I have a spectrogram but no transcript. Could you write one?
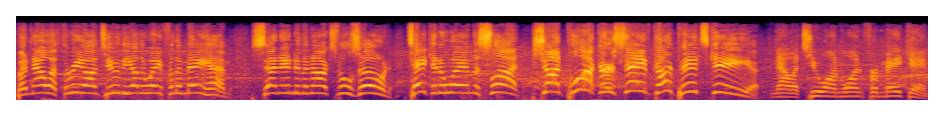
But now a three on two the other way for the Mayhem. Sent into the Knoxville zone. Taken away in the slot. Shot blocker. Save Karpinski. Now a two on one for Macon.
